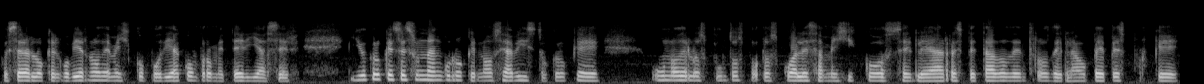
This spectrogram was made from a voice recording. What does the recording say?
pues era lo que el gobierno de México podía comprometer y hacer. yo creo que ese es un ángulo que no se ha visto. Creo que uno de los puntos por los cuales a México se le ha respetado dentro de la OPEP es porque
